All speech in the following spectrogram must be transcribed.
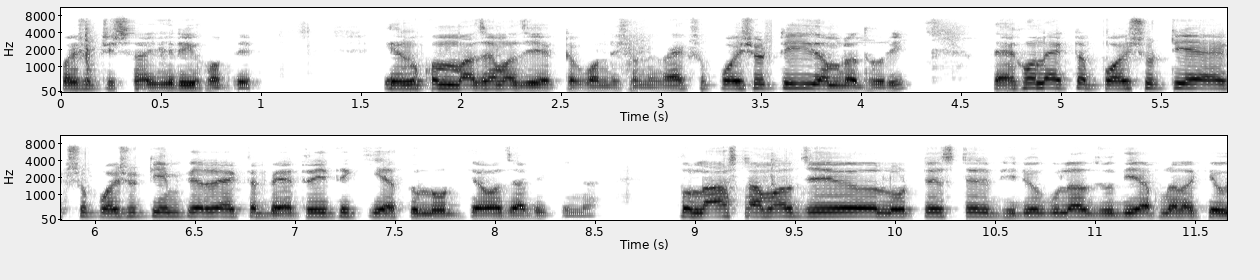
পঁয়ষট্টি সাইজেরই হবে। এরকম মাঝামাঝি একটা কন্ডিশনে একশো পঁয়ষট্টি আমরা ধরি। তো এখন একটা পঁয়ষট্টি, একশো পঁয়ষট্টি এম্পিয়ারের একটা ব্যাটারিতে কি এত লোড দেওয়া যাবে কিনা? তো লাস্ট আমার যে লোড টেস্টের ভিডিওগুলো যদি আপনারা কেউ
